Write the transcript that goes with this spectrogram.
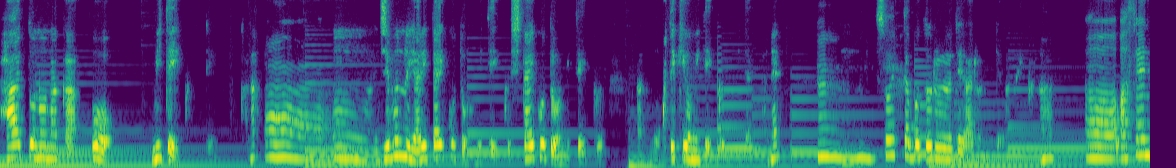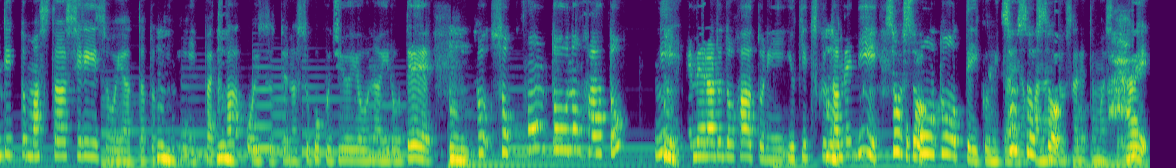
ハートの中を見ていくっていうのかな、うん、自分のやりたいことを見ていくしたいことを見ていく。あの目的を見ていくみたいなね、うんうん。そういったボトルであるのではないかな。あーアセンディットマスターシリーズをやった時に、やっぱりターコイズっていうのはすごく重要な色で、うん。そそ本当のハートに、エメラルドハートに行き着くために、そうこそうこを通っていくみたいな話をされてましたよね。はい、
